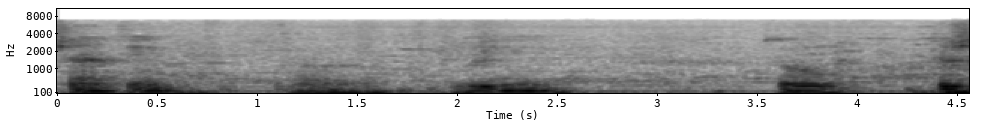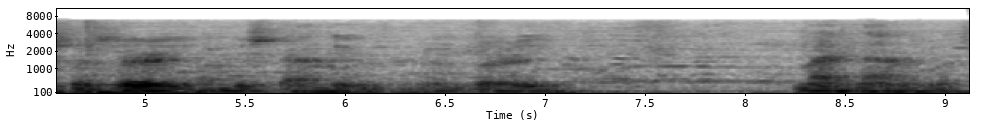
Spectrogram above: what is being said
chanting, reading. So Krishna is very understanding and very magnanimous.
